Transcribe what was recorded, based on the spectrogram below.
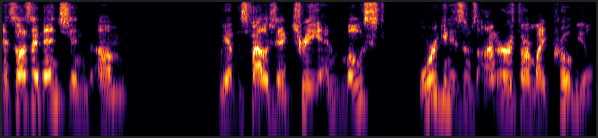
And so as I mentioned, um, we have this phylogenetic tree and most organisms on earth are microbial.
